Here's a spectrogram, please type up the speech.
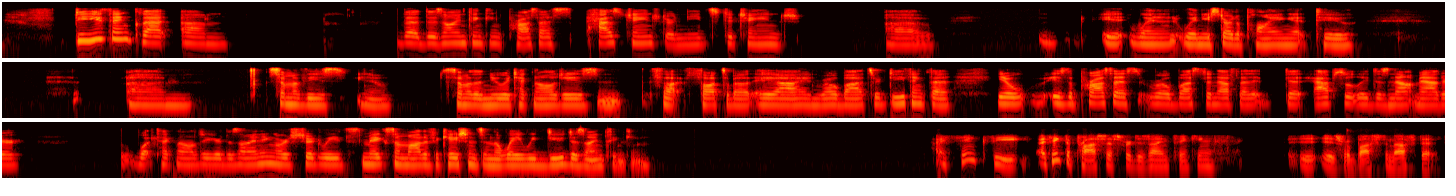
Do you think that um, the design thinking process has changed or needs to change uh, it, when when you start applying it to um, some of these, you know, some of the newer technologies and th- thoughts about AI and robots, or do you think that, you know, is the process robust enough that it that absolutely does not matter what technology you're designing, or should we make some modifications in the way we do design thinking? I think the I think the process for design thinking is, robust enough that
